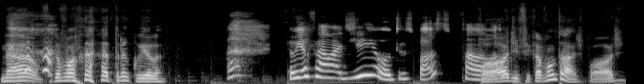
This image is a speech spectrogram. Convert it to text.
Não, fica tranquila. Eu ia falar de outros, posso falar? Pode, logo? fica à vontade, pode.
